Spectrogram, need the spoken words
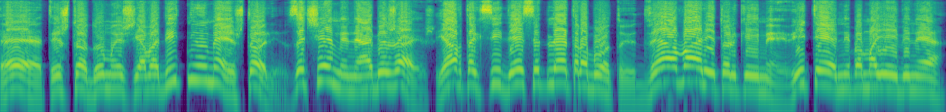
«Э, ты что, думаешь, я водить не умею, что ли? Зачем меня обижаешь? Я в такси 10 лет работаю, две аварии только имею, и те не по моей вине.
